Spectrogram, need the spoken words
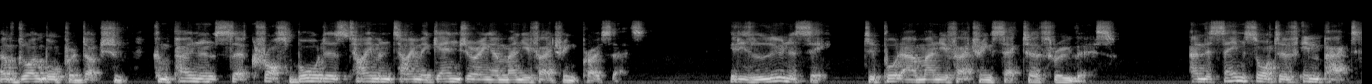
of global production, components that cross borders time and time again during a manufacturing process. It is lunacy to put our manufacturing sector through this. And the same sort of impact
